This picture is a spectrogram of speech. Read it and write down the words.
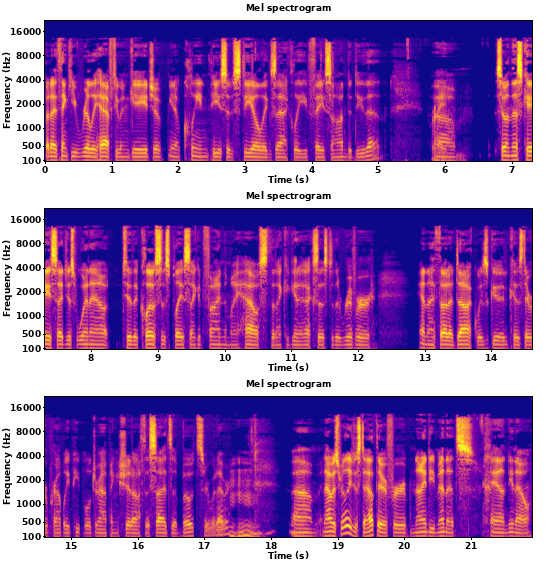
But I think you really have to engage a you know clean piece of steel exactly face on to do that. Right. Um, so in this case, I just went out to the closest place I could find in my house that I could get access to the river, and I thought a dock was good because there were probably people dropping shit off the sides of boats or whatever. hmm Um, and I was really just out there for 90 minutes. And, you know,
